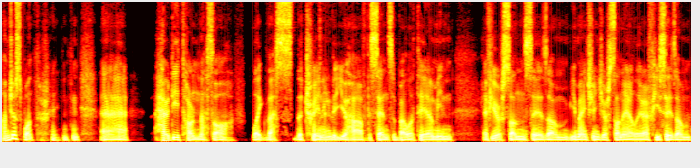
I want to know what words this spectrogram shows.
I'm just wondering, uh, how do you turn this off? Like this, the training that you have, the sensibility. I mean, if your son says, um, you mentioned your son earlier, if he says, um,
